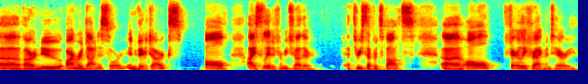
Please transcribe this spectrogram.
of our new armored dinosaur Invictarx, all isolated from each other at three separate spots, uh, all fairly fragmentary,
